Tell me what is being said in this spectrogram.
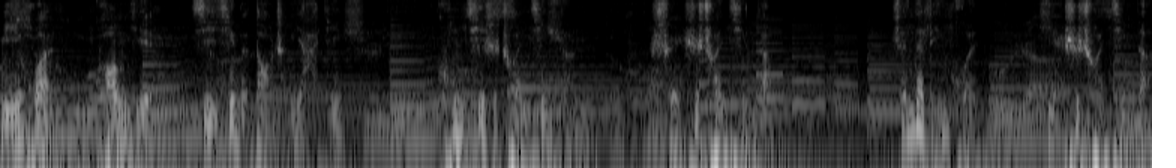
迷幻、狂野、寂静的稻城亚丁，空气是纯净的，水是纯净的，人的灵魂也是纯净的。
